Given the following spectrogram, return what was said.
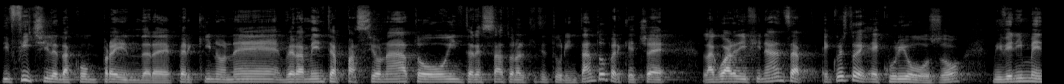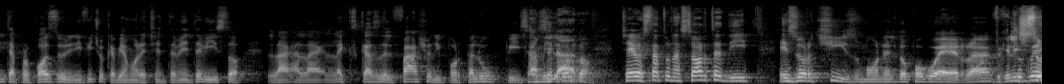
difficile da comprendere per chi non è veramente appassionato o interessato all'architettura. Intanto perché c'è la Guardia di Finanza e questo è, curioso, mi viene in mente a proposito di un edificio che abbiamo recentemente visto, la- la- l'ex casa del fascio di Portaluppi, San A Milano. Sepolcro. C'è stata una sorta di esorcismo nel dopoguerra. Perché lì ci sono i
